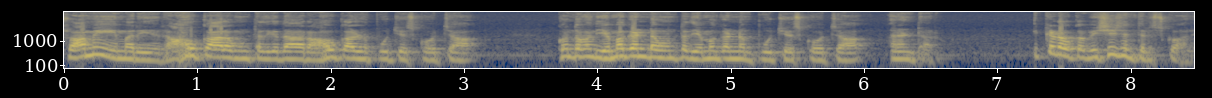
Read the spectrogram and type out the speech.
స్వామి మరి రాహుకాలం ఉంటుంది కదా రాహుకాలను పూజ చేసుకోవచ్చా? కొంతమంది యమగండం ఉంటుంది యమగండం పూజ చేసుకోవచ్చా? అని అంటారు. ఇక్కడ ఒక విశేషం తెలుసుకోవాలి.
